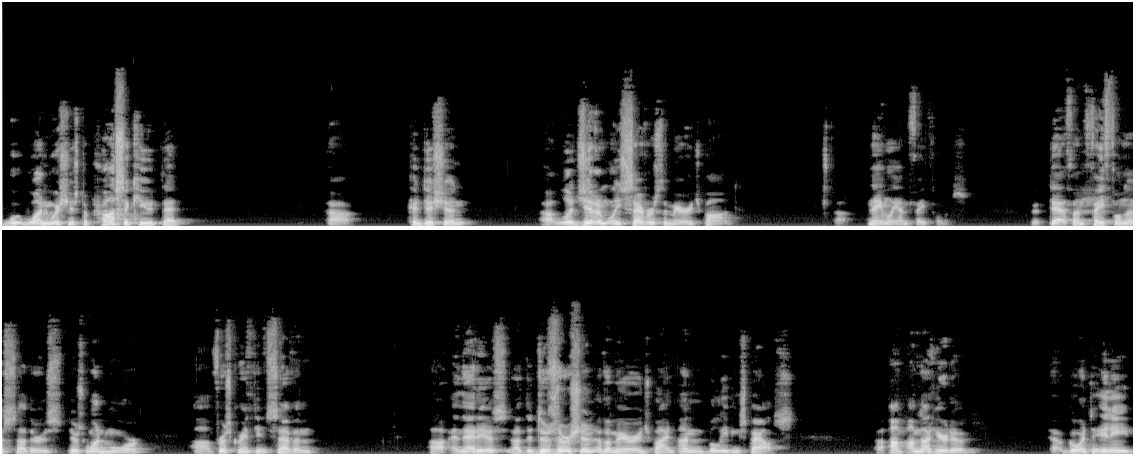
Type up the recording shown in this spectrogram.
w- one wishes to prosecute that uh, condition, uh, legitimately severs the marriage bond, uh, namely unfaithfulness. Death, unfaithfulness, uh, there's, there's one more, uh, 1 Corinthians 7, uh, and that is the desertion of a marriage by an unbelieving spouse. Uh, I'm, I'm, not here to uh, go into any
